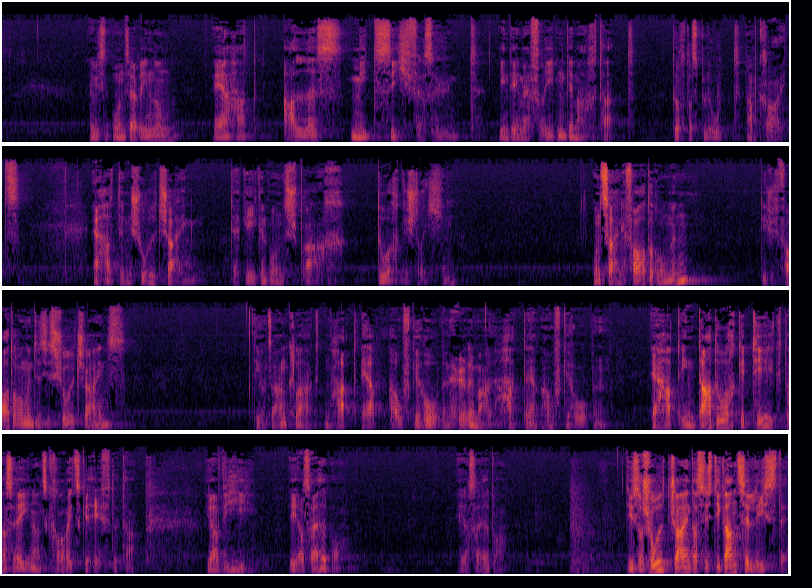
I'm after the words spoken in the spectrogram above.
uns erinnern, er hat alles mit sich versöhnt, indem er Frieden gemacht hat durch das Blut am Kreuz. Er hat den Schuldschein, der gegen uns sprach, durchgestrichen und seine Forderungen, die Forderungen dieses Schuldscheins, die uns anklagten, hat er aufgehoben. Höre mal, hat er aufgehoben. Er hat ihn dadurch getilgt, dass er ihn ans Kreuz geheftet hat. Ja, wie? Er selber. Er selber. Dieser Schuldschein, das ist die ganze Liste.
